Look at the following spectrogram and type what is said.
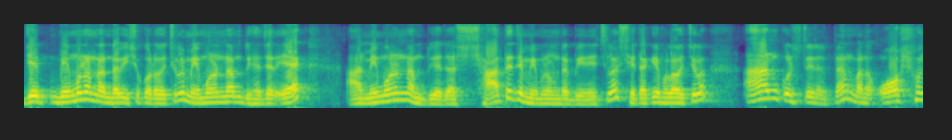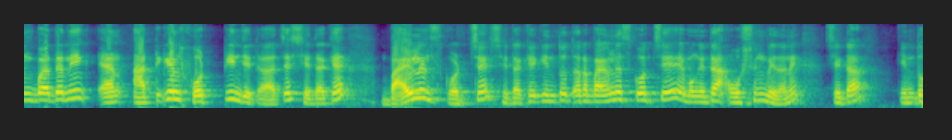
যে মেমোরান্ডামটা ইস্যু করা হয়েছিল মেমোরান্ডাম দুই হাজার এক আর মেমোরান্ডাম দুই হাজার সাতে যে মেমোরান্ডাম বেরিয়েছিল, সেটাকে বলা হয়েছিল আনকনস্টিটিউশনাল মানে অসাংবিধানিক অ্যান্ড আর্টিকেল ফোরটিন যেটা আছে, সেটাকে ভায়োলেন্স করছে, সেটাকে কিন্তু তারা ভায়োলেন্স করছে এবং এটা অসাংবিধানিক, সেটা কিন্তু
